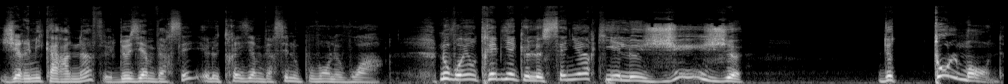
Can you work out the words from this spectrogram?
Jérémie 49, le deuxième verset et le treizième verset, nous pouvons le voir. Nous voyons très bien que le Seigneur qui est le juge de tout le monde,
